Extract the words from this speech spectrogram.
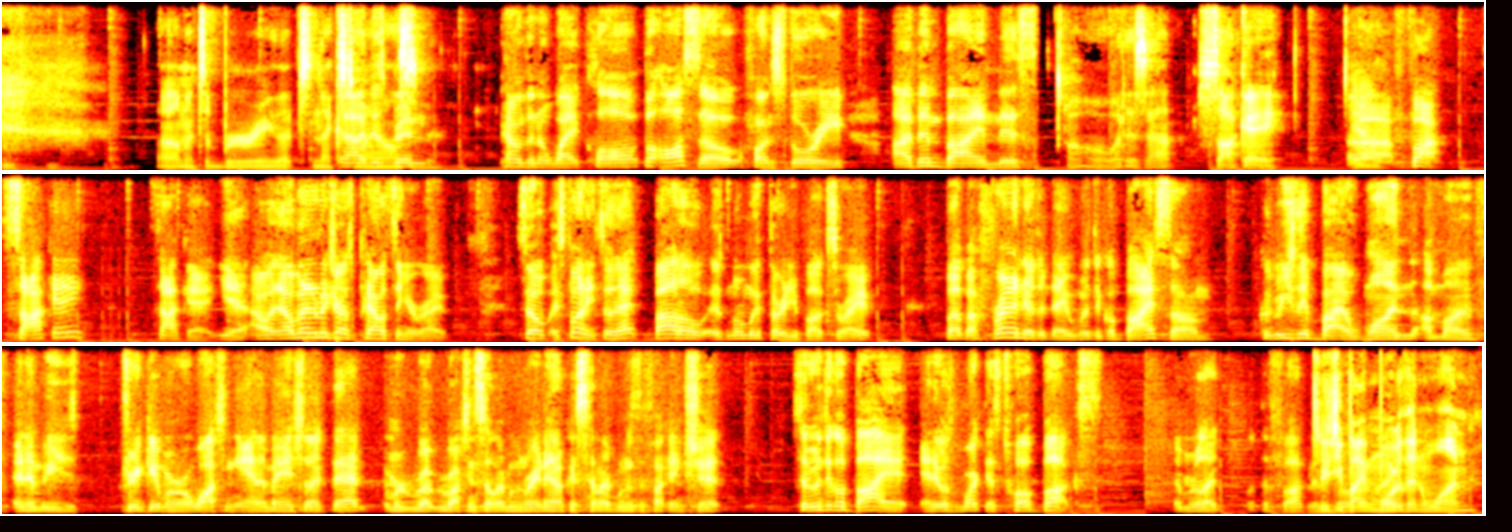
Um, it's a brewery that's next And to I've just house. been pounding a white claw. But also, fun story. I've been buying this. Oh, what is that? Sake. Uh, fuck sake, sake. Yeah, I, I wanted to make sure I was pronouncing it right. So it's funny. So that bottle is normally thirty bucks, right? But my friend the other day we went to go buy some because we usually buy one a month and then we drink it when we're watching anime and shit like that. And we're, we're watching Sailor Moon right now because Sailor Moon's the fucking shit. So we went to go buy it and it was marked as twelve bucks. And we're like, what the fuck? Did you buy more like- than one?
